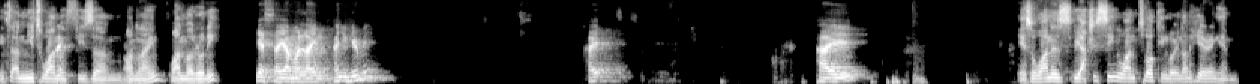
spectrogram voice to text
To unmute Juan if he's um, online. Juan Moroni. Yes, I am online. Can you hear me? Hi. Hi. Yeah, so Juan is we're actually seeing Juan talking, but we're not hearing him.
